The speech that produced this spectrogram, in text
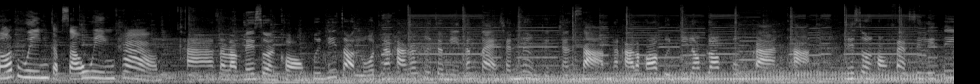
North Wing กับ South Wing ค่ะ ค่ะสำหรับในส่วนของพื้นที่จอดรถนะคะ ก็คือจะมีตั้งแต่ชั้น 1 ถึงชั้น 3 นะคะ แล้วก็พื้นที่รอบๆโครงการค่ะ ในส่วนของ Facility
